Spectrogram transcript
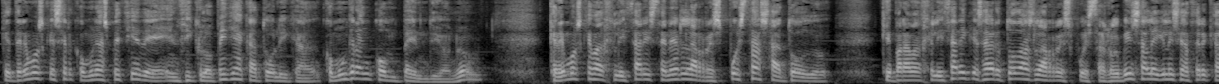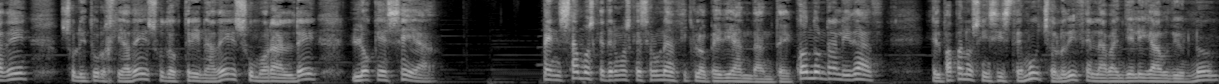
que tenemos que ser como una especie de enciclopedia católica, como un gran compendio, ¿no? Creemos que evangelizar es tener las respuestas a todo, que para evangelizar hay que saber todas las respuestas, lo que piensa la Iglesia acerca de su liturgia, de su doctrina, de su moral, de lo que sea. Pensamos que tenemos que ser una enciclopedia andante, cuando en realidad el Papa nos insiste mucho, lo dice en la Evangelii Gaudium, ¿no?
